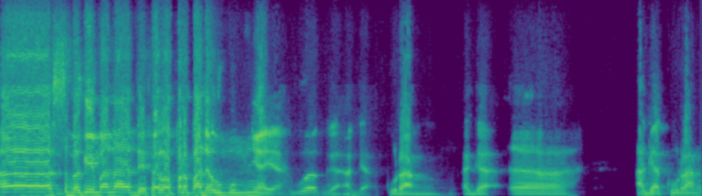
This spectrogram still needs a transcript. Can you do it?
uh, sebagaimana developer pada umumnya ya, gue agak hmm. agak kurang agak uh, agak kurang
